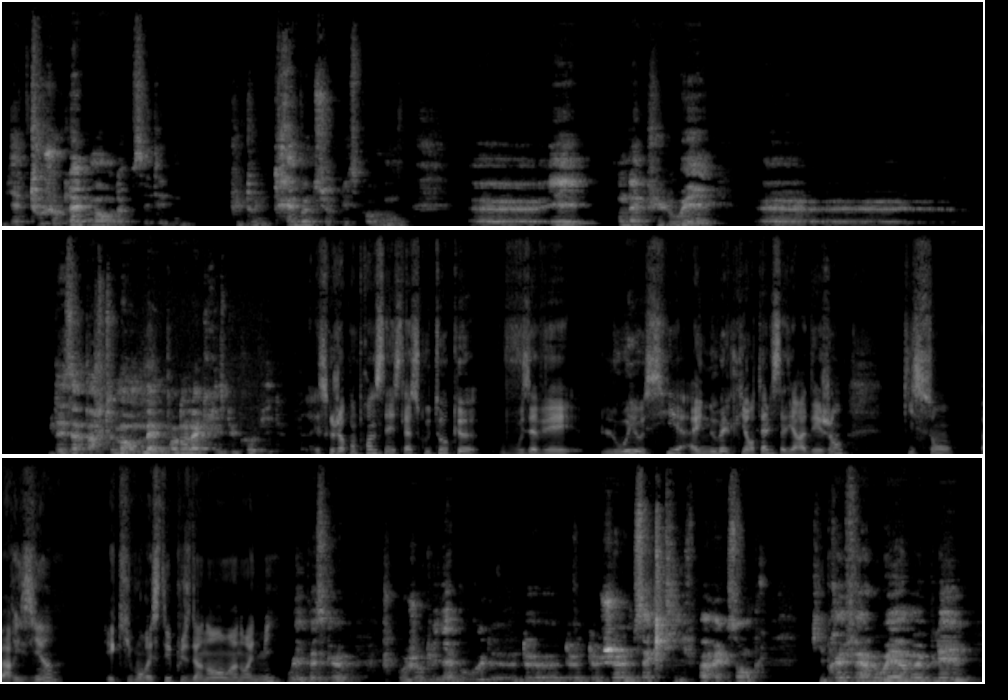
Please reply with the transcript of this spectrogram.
où il y a toujours de la demande. C'était plutôt une très bonne surprise pour nous. Euh, et on a pu louer des appartements, même pendant la crise du Covid. Est-ce que je comprends, Stanislas Couteau, que vous avez loué aussi à une nouvelle clientèle, c'est-à-dire à des gens qui sont parisiens et qui vont rester plus d'un an, un an et demi Oui, parce que aujourd'hui, il y a beaucoup de, jeunes actifs, par exemple, qui préfèrent louer un meublé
